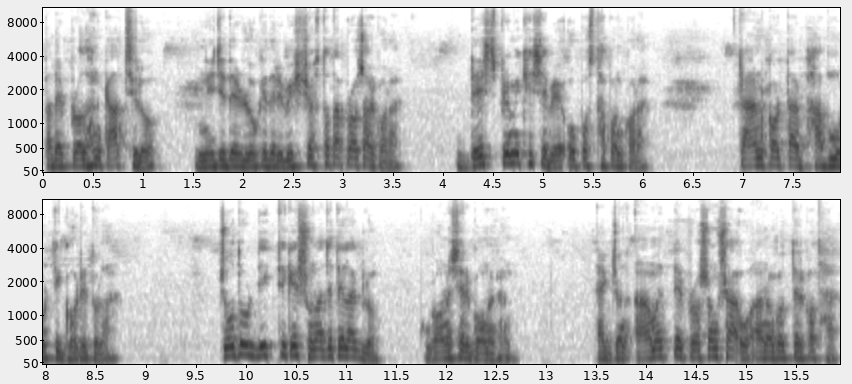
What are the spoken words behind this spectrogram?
তাদের প্রধান কাজ ছিল নিজেদের লোকেদের বিশ্বস্ততা প্রচার করা, দেশপ্রেমিক হিসেবে উপস্থাপন করা, ত্রাণকর্তার ভাবমূর্তি ঘটে তোলা। চতুর্দিক থেকে শোনা যেতে লাগল গণেশের গণগান। একজন আমত্বের প্রশংসা ও আনুগত্যের কথা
